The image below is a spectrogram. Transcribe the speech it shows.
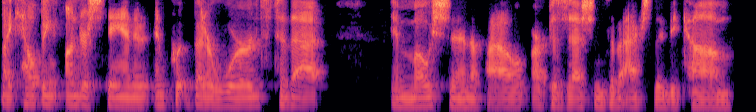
like helping understand and, and put better words to that emotion of how our possessions have actually become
